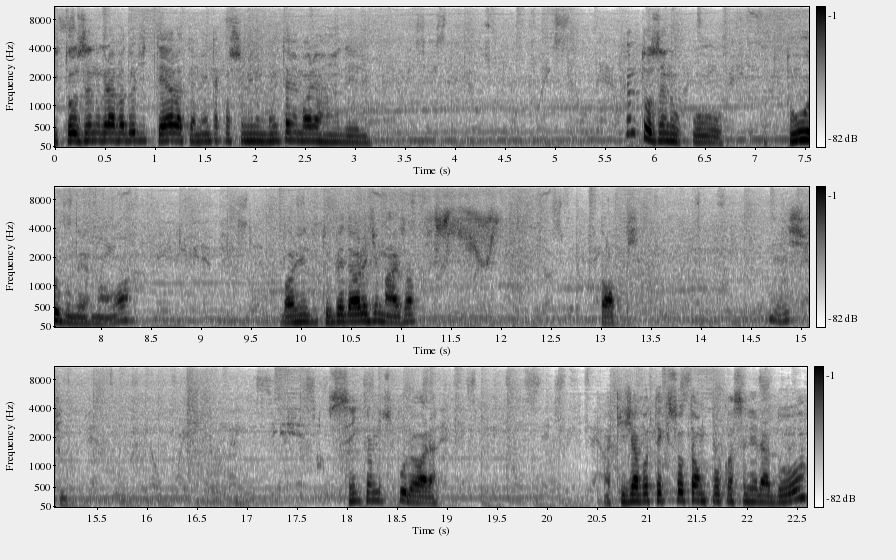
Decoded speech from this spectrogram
E tô usando o gravador de tela também, tá consumindo muita memória RAM dele. Que eu não tô usando o, o turbo, meu irmão, ó? Bolinha do turbo é da hora demais, ó. Top. Ixi, filho. 100 km por hora. Aqui já vou ter que soltar um pouco o acelerador.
